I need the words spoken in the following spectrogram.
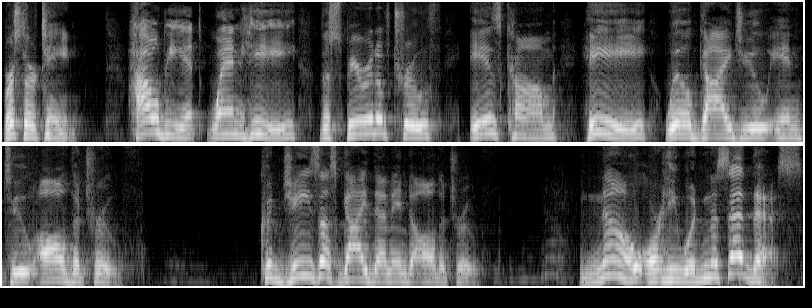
Verse 13 howbeit when he the spirit of truth is come he will guide you into all the truth. Could Jesus guide them into all the truth no or he wouldn't have said this.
